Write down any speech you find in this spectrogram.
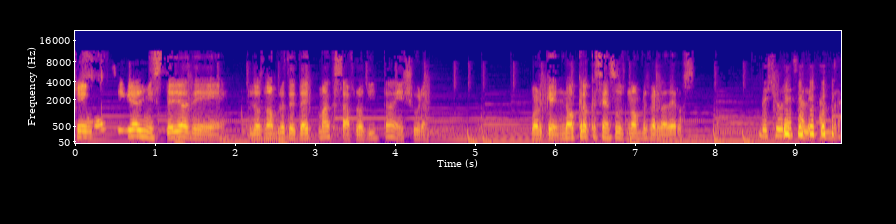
Que igual sigue el misterio de los nombres de Deathmax, Afrodita y Shura. Porque no creo que sean sus nombres verdaderos. De Shura es Alejandra.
